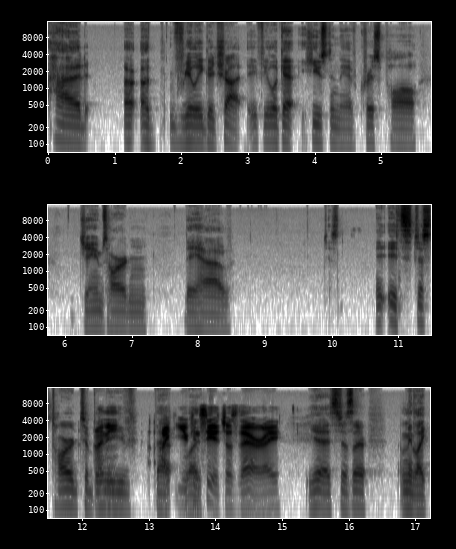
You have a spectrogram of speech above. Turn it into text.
had a, a really good shot. If you look at Houston, they have Chris Paul, James Harden, they have just it's just hard to believe I mean, that I, you like, can see it just there, right? Yeah, it's just there. I mean, like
